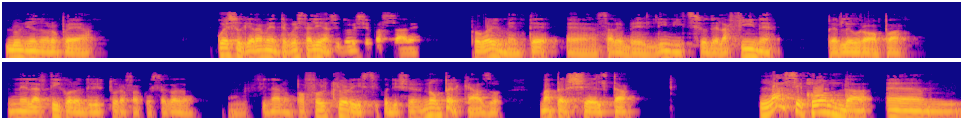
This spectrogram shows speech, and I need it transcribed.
l'Unione Europea. Questo chiaramente, questa linea se dovesse passare, probabilmente eh, sarebbe l'inizio della fine per l'Europa. Nell'articolo addirittura fa questa cosa, un finale un po' folcloristico, dice non per caso, ma per scelta. La seconda ehm,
